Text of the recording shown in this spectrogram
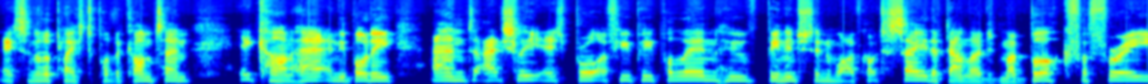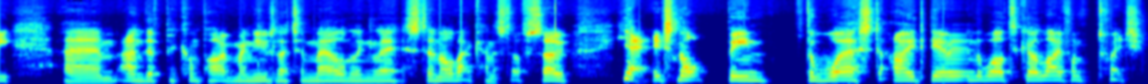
It's another place to put the content. It can't hurt anybody. And actually, it's brought a few people in who've been interested in what I've got to say. They've downloaded my book for free um, and they've become part of my newsletter mailing list and all that kind of stuff. So, yeah, it's not been the worst idea in the world to go live on Twitch.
